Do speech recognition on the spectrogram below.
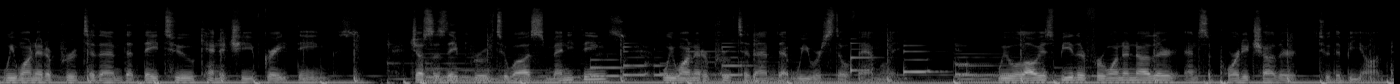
we wanted to prove to them that they too can achieve great things. Just as they proved to us many things, we wanted to prove to them that we were still family. We will always be there for one another and support each other to the beyond.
